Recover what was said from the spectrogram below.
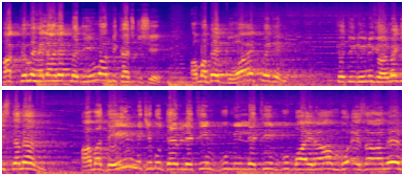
Hakkımı helal etmediğim var birkaç kişi. Ama beddua etmedim. Kötülüğünü görmek istemem. Ama değil mi ki bu devletin, bu milletin, bu bayrağın, bu ezanın,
